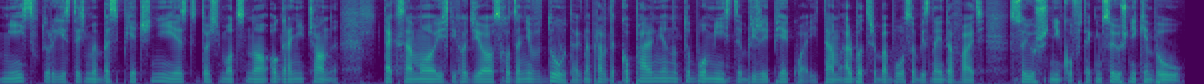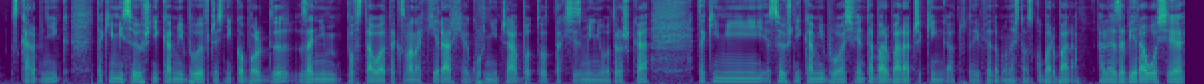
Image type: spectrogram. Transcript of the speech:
miejsc, w których jesteśmy bezpieczni, jest dość mocno ograniczony. Tak samo jeśli chodzi o schodzenie w dół, tak naprawdę kopalnia no to było miejsce bliżej piekła i tam albo trzeba było sobie znajdować sojuszników. Takim sojusznikiem był skarbnik, takimi sojusznikami były wcześniej koboldy, zanim powstała tak zwana hierarchia górnicza, bo to tak się zmieniło troszkę. Takimi sojusznikami była święta Barbara czy Kinga, tutaj wiadomo na Śląsku Barbara, ale zabierało się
